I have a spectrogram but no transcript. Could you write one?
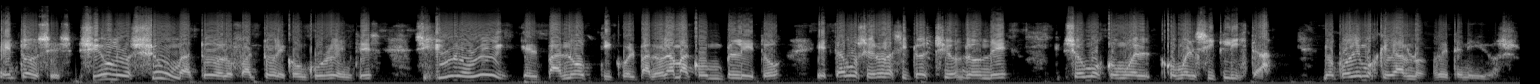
Entonces, si uno suma todos los factores concurrentes, si uno ve el panóptico, el panorama completo, estamos en una situación donde somos como el, como el ciclista, no podemos quedarnos detenidos.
